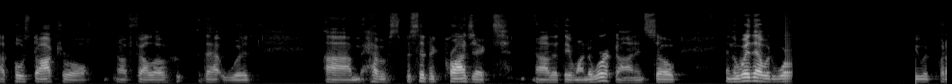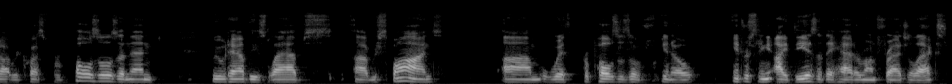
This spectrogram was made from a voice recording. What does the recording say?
a postdoctoral uh, fellow that would um, have a specific project uh, that they wanted to work on. And so, and the way that would work, we would put out requests for proposals, and then we would have these labs uh, respond um, with proposals of you know interesting ideas that they had around Fragile X.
